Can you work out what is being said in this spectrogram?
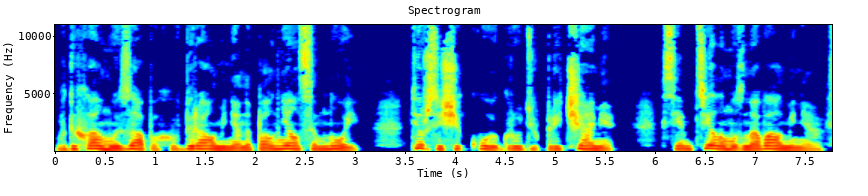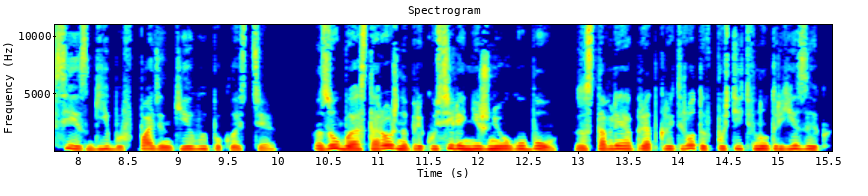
Вдыхал мой запах, вбирал меня, наполнялся мной, терся щекой, грудью, плечами. Всем телом узнавал меня, все изгибы, впадинки и выпуклости. Зубы осторожно прикусили нижнюю губу, заставляя приоткрыть рот и впустить внутрь язык.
